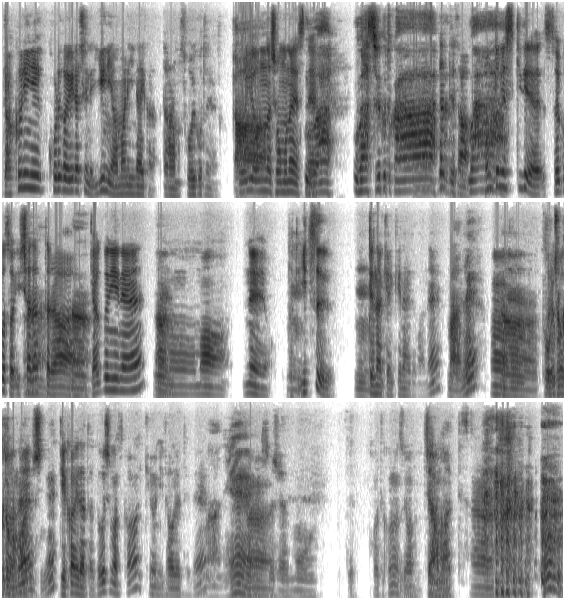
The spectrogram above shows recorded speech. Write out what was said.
逆にこれがいいらしいんで、家にあまりいないから。だからもうそういうことじゃないですか。そういう女しょうもないですね。うわ、うわ、そういうことかだってさ、本当に好きで、それこそ医者だったうんらうん、逆にね、うんあのー、まあ、ねえよ。だっていつうん出なきゃいけないとかね。まあね。う。うんん。当直とかもあるしね。外科医だったらどうしますか？急に倒れてね。まあねうん。そしたらもこうやって来るんですようん。邪魔って。うん。う。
